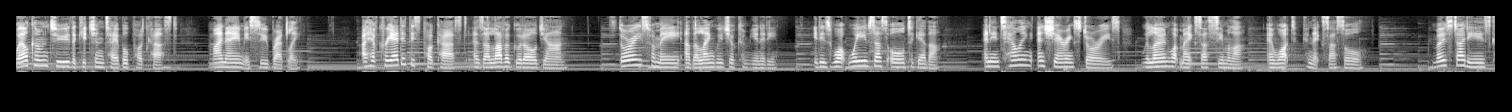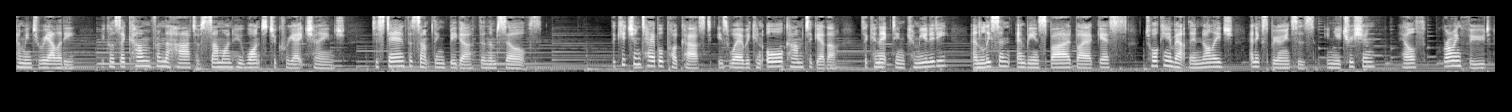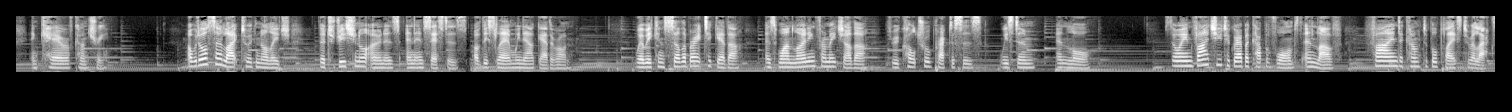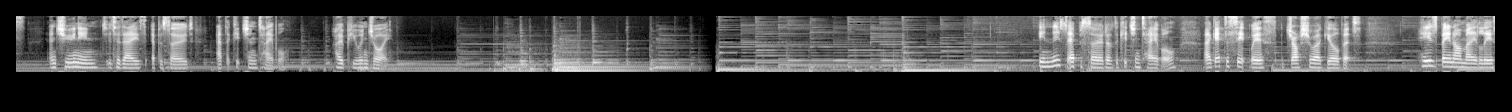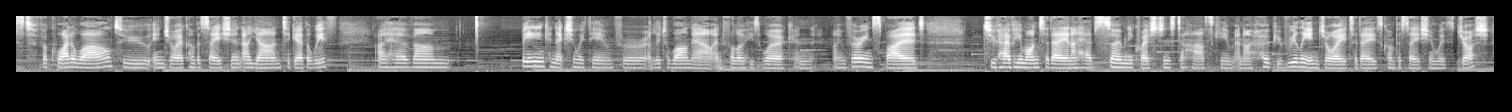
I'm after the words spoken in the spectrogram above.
Welcome to the Kitchen Table Podcast. My name is Sue Bradley. I have created this podcast as I love a good old yarn. Stories for me are the language of community. It is what weaves us all together. And in telling and sharing stories, we learn what makes us similar and what connects us all. Most ideas come into reality because they come from the heart of someone who wants to create change to stand for something bigger than themselves. The Kitchen Table podcast is where we can all come together to connect in community and listen and be inspired by our guests talking about their knowledge and experiences in nutrition, health, growing food, and care of country. I would also like to acknowledge the traditional owners and ancestors of this land we now gather on, where we can celebrate together as one learning from each other through cultural practices, wisdom, and law. So I invite you to grab a cup of warmth and love, find a comfortable place to relax, and tune in to today's episode at the kitchen table. Hope you enjoy. In this episode of The Kitchen Table, I get to sit with Joshua Gilbert. He's been on my list for quite a while to enjoy a conversation, a yarn together with. I have um, been in connection with him for a little while now and follow his work, and I'm very inspired to have him on today. And I had so many questions to ask him, and I hope you really enjoy today's conversation with Josh.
